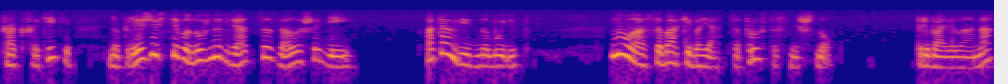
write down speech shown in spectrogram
Как хотите, но прежде всего нужно взяться за лошадей. А там видно будет. «Ну, а собаки боятся, просто смешно», — прибавила она,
